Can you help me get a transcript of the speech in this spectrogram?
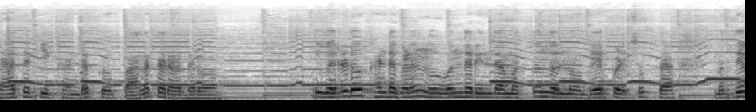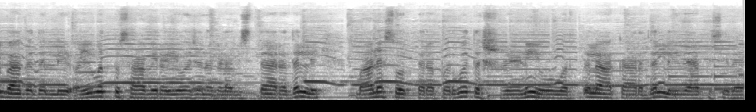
ಧಾತಕಿ ಖಂಡಕ್ಕೂ ಪಾಲಕರಾದರು. ಇವೆರಡೂ ಖಂಡಗಳನ್ನು ಒಂದರಿಂದ ಮತ್ತೊಂದನ್ನು ಬೇರ್ಪಡಿಸುತ್ತಾ ಮಧ್ಯಭಾಗದಲ್ಲಿ ಐವತ್ತು ಸಾವಿರ ಯೋಜನೆಗಳ ವಿಸ್ತಾರದಲ್ಲಿ ಮಾನಸೋತ್ತರ ಪರ್ವತ ಶ್ರೇಣಿಯು ವರ್ತಲಾಕಾರದಲ್ಲಿ ವ್ಯಾಪಿಸಿದೆ.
